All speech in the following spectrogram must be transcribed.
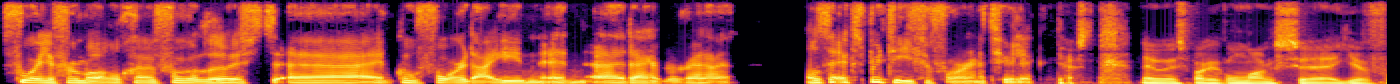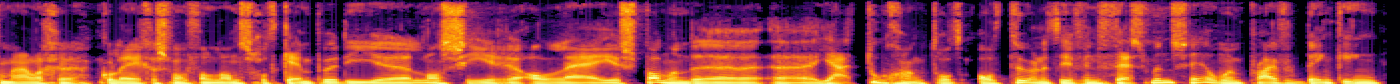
voor je vermogen, voor rust en comfort daarin. En daar hebben we onze expertise voor natuurlijk. Juist. Nou sprak ik onlangs uh, je voormalige collega's van Van Landschot Kempen. Die uh, lanceren allerlei spannende ja, toegang tot alternative investments. Hè, om een private banking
